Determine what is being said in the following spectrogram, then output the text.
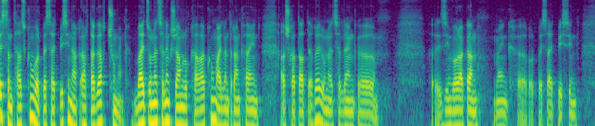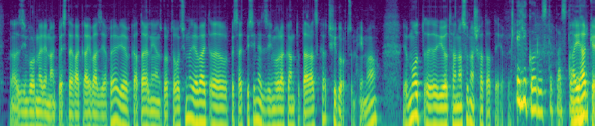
Այս ընթացքում որպես այդպեսին արտագաղթ չունենք, բայց ունեցել ենք Շամլուխ քաղաքում այլընտրանքային աշխատատեղեր, ունեցել ենք զինվորական մենք որպես այդպեսին զինվորներ են այնպես տեղակայված եղել եւ կատարել իրենց գործողությունը եւ այդ որպես այդպեսին է զինվորական տարածքը չի գործում հիմա եւ մոտ 70 աշխատատ է եղել։ Էլի կորուստ է պաստորը։ Այ իհարկե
